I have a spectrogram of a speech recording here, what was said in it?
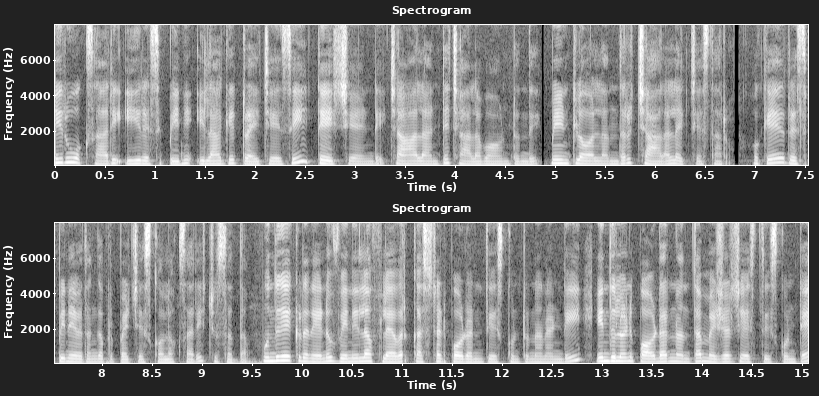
మీరు ఒకసారి ఈ ఈ రెసిపీని ఇలాగే ట్రై చేసి టేస్ట్ చేయండి. చాలా అంటే చాలా బాగుంటుంది. మీ ఇంట్లో వాళ్ళందరూ చాలా లైక్ చేస్తారు. ఓకే? రెసిపీని ఏ విధంగా ప్రిపేర్ చేసుకోవాలో ఒకసారి చూసేద్దాం. ముందుగా ఇక్కడ నేను వెనిలా ఫ్లేవర్ కస్టర్డ్ పౌడర్ని తీసుకుంటున్నానండి. ఇందులోని పౌడర్ని అంతా మెజర్ చేసి తీసుకుంటే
